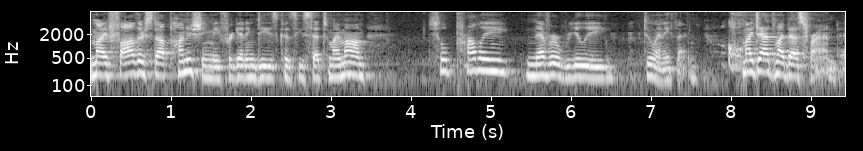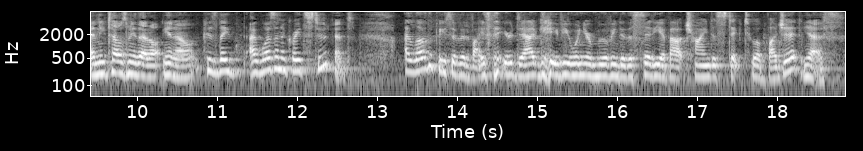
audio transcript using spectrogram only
My father stopped punishing me for getting D's because he said to my mom, she'll probably never really do anything. Oh. My dad's my best friend, and he tells me that, you know, because they, I wasn't a great student. I love the piece of advice that your dad gave you when you're moving to the city about trying to stick to a budget. Yes.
